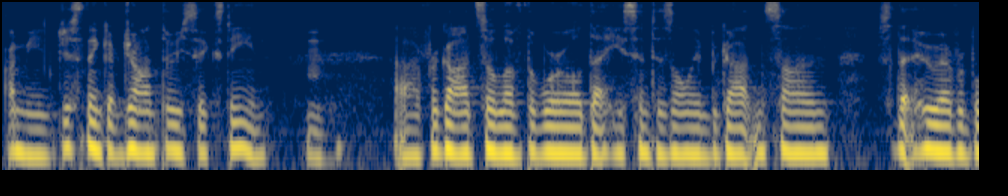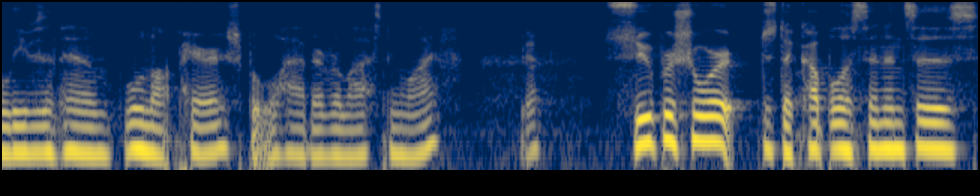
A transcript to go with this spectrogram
I mean, just think of John three sixteen. Uh, for God so loved the world that he sent his only begotten Son, so that whoever believes in him will not perish, but will have everlasting life. Yeah. Super short, just a couple of sentences.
